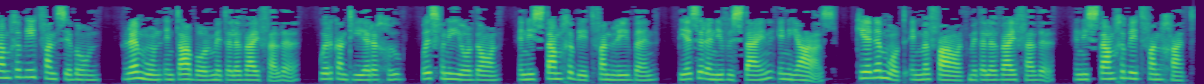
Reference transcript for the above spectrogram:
Stamgebied van Sebon, Remon en Tabor met hulle weivelde, oorkant Jericho, oos van die Jordaan, in die stamgebied van Reuben, Beser in die woestijn en Jaas, Kedemot en Mefaat met hulle weivelde, in die stamgebied van Gad,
